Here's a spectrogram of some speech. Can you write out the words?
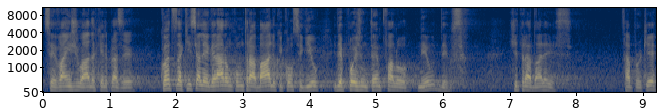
Você vai enjoar daquele prazer. Quantos aqui se alegraram com o trabalho que conseguiu e depois de um tempo falou: Meu Deus, que trabalho é esse? Sabe por quê?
